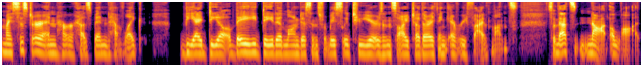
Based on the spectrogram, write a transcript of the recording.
my sister and her husband have like the ideal. They dated long distance for basically two years and saw each other, I think, every five months. So that's not a lot.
